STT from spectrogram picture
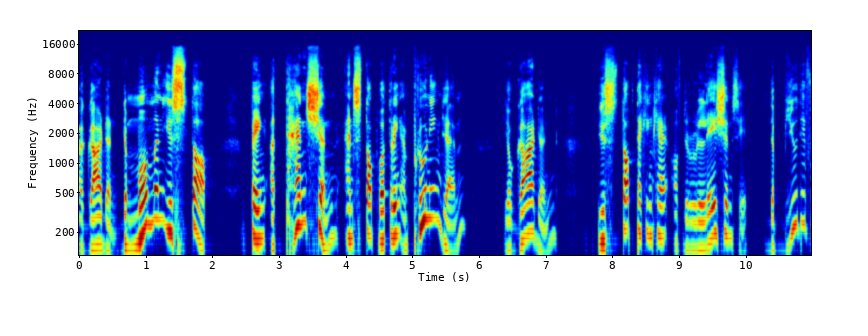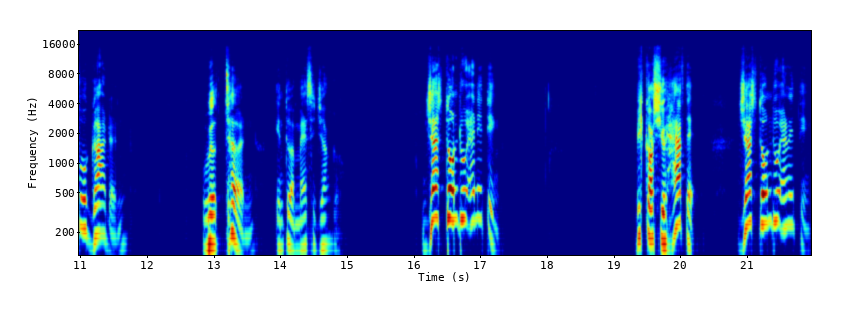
a garden. The moment you stop paying attention and stop watering and pruning them, your garden, you stop taking care of the relationship, the beautiful garden will turn into a messy jungle. Just don't do anything. Because you have it. Just don't do anything.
